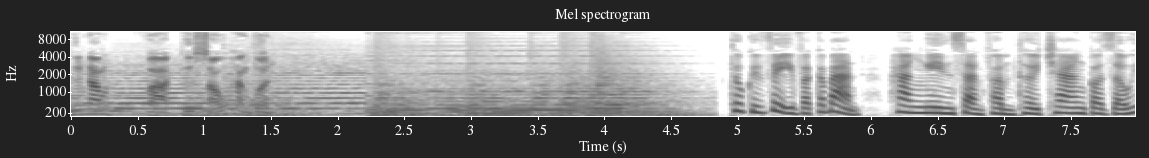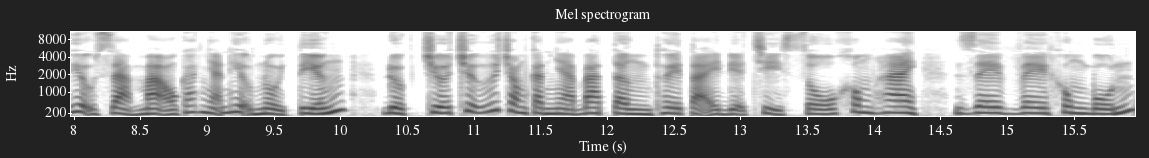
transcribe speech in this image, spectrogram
thứ năm và thứ sáu hàng tuần. Thưa quý vị và các bạn, hàng nghìn sản phẩm thời trang có dấu hiệu giả mạo các nhãn hiệu nổi tiếng được chứa trữ trong căn nhà 3 tầng thuê tại địa chỉ số 02 GV04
